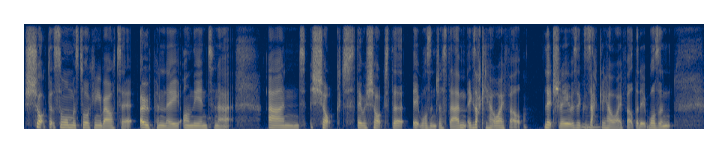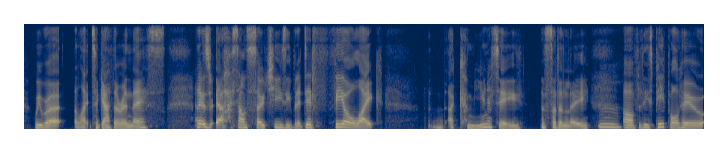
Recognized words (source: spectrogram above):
shocked that someone was talking about it openly on the internet and shocked. They were shocked that it wasn't just them, exactly how I felt. Literally, it was mm. exactly how I felt that it wasn't, we were like together in this. And it was, it ah, sounds so cheesy, but it did feel like a community suddenly mm. of these people who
